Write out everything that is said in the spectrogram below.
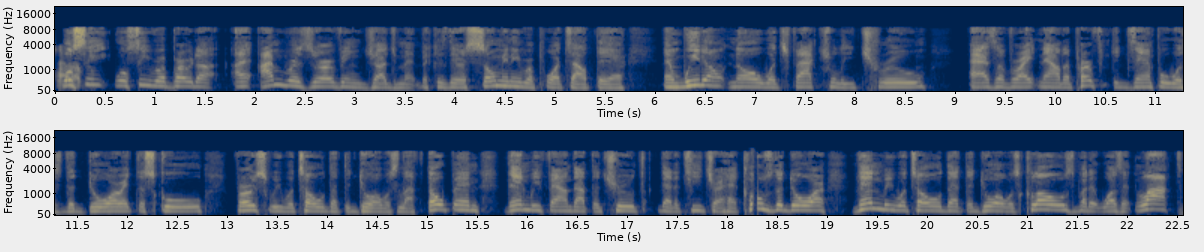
We'll see. We'll see, Roberta. I, I'm reserving judgment because there are so many reports out there, and we don't know what's factually true as of right now. The perfect example was the door at the school. First, we were told that the door was left open. Then we found out the truth that a teacher had closed the door. Then we were told that the door was closed, but it wasn't locked.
